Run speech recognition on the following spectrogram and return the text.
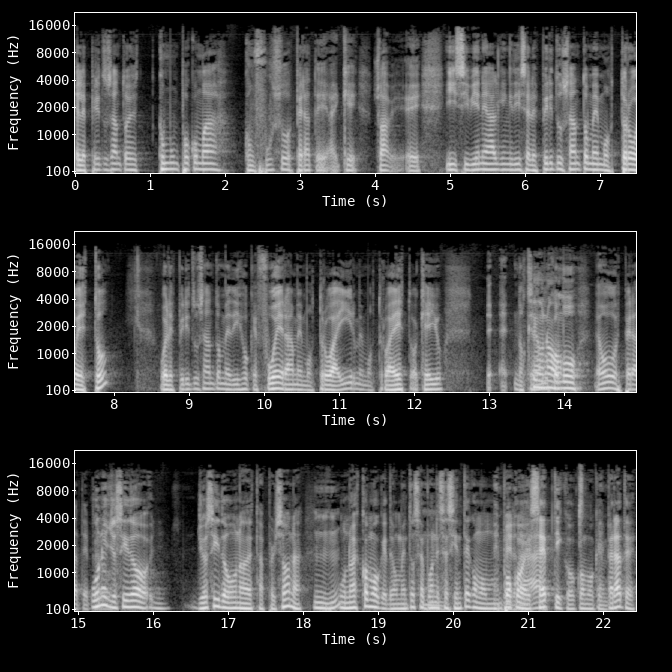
el Espíritu Santo es como un poco más confuso, espérate, hay que, suave. eh, y si viene alguien y dice, el Espíritu Santo me mostró esto, o el Espíritu Santo me dijo que fuera, me mostró a ir, me mostró a esto, aquello, eh, eh, nos Sí, quedamos uno- como, oh, espérate. Uno, yo he sido, yo he sido una de estas personas. Uno es como que de momento se pone, se siente como un En poco verdad. escéptico, como que, espérate,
